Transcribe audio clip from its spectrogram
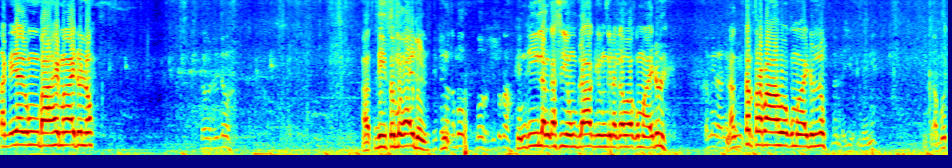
tagiya yung bahay mga idol no. Dito, dito. At dito mga idol, Dito ka, Bor. Bor, dito ka. hindi lang kasi yung vlog yung ginagawa ko mga idol. Kamera na. Nagtatrabaho ako mga idol no. Layo ni. Ikabot.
